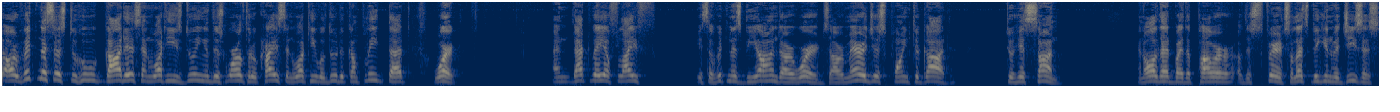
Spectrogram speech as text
are witnesses to who God is and what He is doing in this world through Christ and what He will do to complete that work. And that way of life is a witness beyond our words. Our marriages point to God, to His Son, and all that by the power of the Spirit. So let's begin with Jesus.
